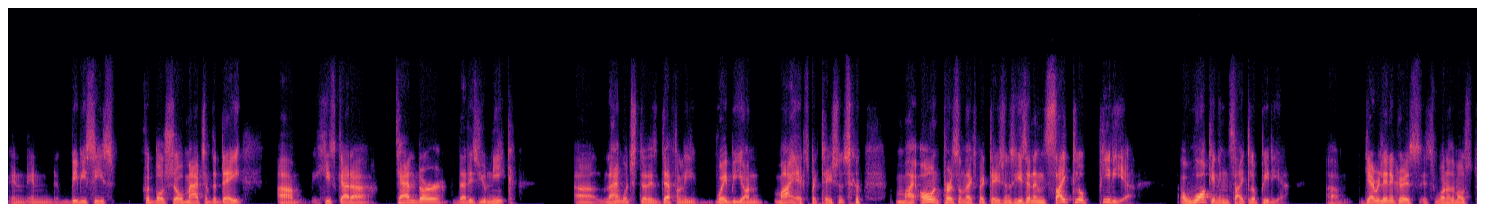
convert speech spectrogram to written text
in, in BBC's football show Match of the Day. Um, he's got a candor that is unique, uh, language that is definitely way beyond my expectations, my own personal expectations. He's an encyclopedia, a walking encyclopedia. Um, Gary Lineker is, is one of the most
